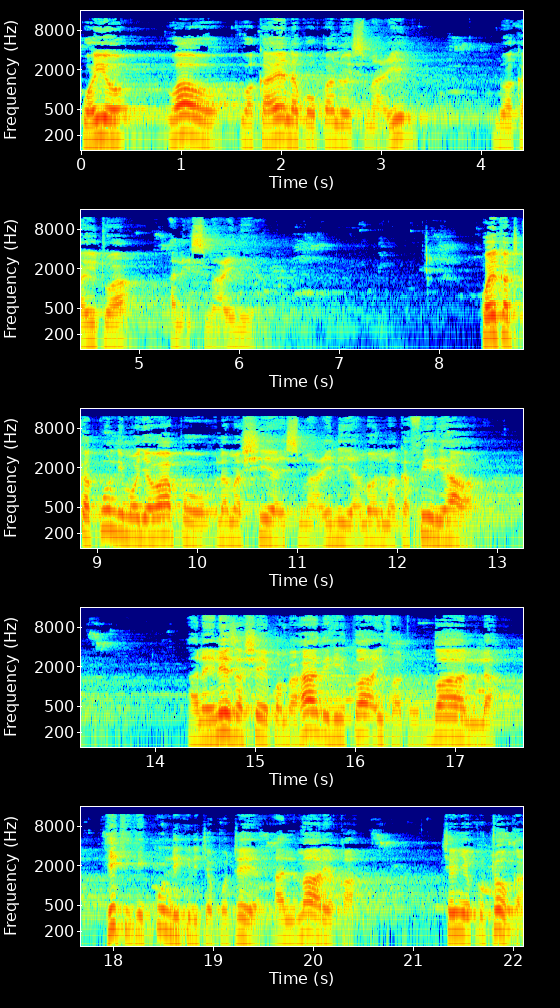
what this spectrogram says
Kwa hiyo wao wakaenda kwa upande wa Ismail ndio wakaitwa al-Ismailia kwa hiyo katika kundi mojawapo la mashia Ismailia ambao ni makafiri hawa anaeleza shehe kwamba hadhihi taifatu dhalla hiki kikundi kilichopotea almariqa chenye kutoka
